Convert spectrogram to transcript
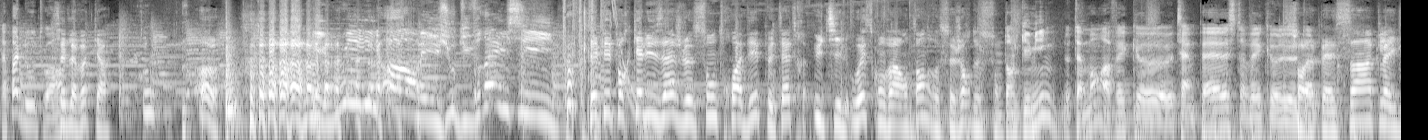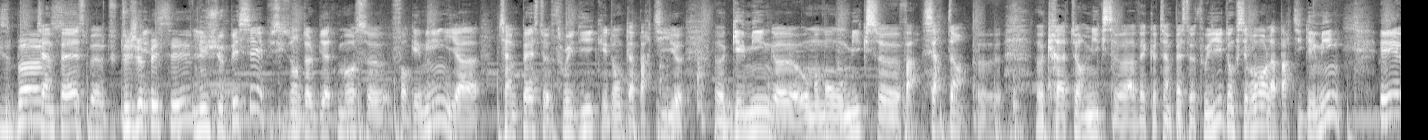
T'as pas de doute, toi hein C'est de la vodka. Oh Mais oui Oh, mais il joue du vrai ici Pépé, pour quel usage le son 3D peut être utile? Où est-ce qu'on va entendre ce genre de son? Dans le gaming, notamment, avec euh, Tempest, avec... euh, Sur la Dol- PS5, la Xbox Tempest, euh, tout- les jeux PC Les jeux PC, puisqu'ils ont Dolby Atmos euh, for Gaming. Il y a Tempest 3D, qui est donc la partie gaming au moment où on mixe, enfin certains créateurs mixent avec Tempest 3D. Donc c'est vraiment la partie gaming. Et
